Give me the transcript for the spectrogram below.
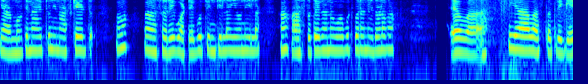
ಎರಡು ಮೂರು ದಿನ ಆಯಿತು ನೀನು ಹಾಸಿಗೆ ಇಡ್ತು ಹ್ಞೂ ಸರಿ, ಹೊಟ್ಟೆಗೂ ತಿಂತಿಲ್ಲ ಏನಿಲ್ಲ ಹಾಂ ಆಸ್ಪತ್ರೆಗಾನ ಹೋಗ್ಬಿಟ್ಟು ಬರೋಣ ಇದ್ದಾಳವ ಯವ್ವ, ಯಾವ ಆಸ್ಪತ್ರೆಗೆ?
